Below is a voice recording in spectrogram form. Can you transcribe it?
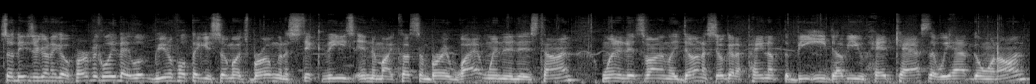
so these are going to go perfectly. They look beautiful. Thank you so much bro. I'm going to stick these into my custom Bray Wyatt when it is time. When it is finally done I still got to paint up the BEW head cast that we have going on.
